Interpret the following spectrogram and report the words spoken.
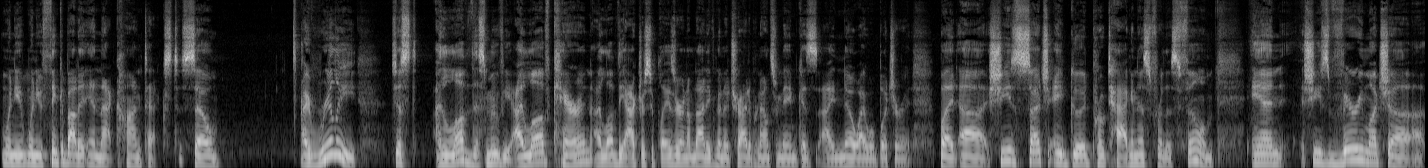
when you when you think about it in that context. So, I really just I love this movie. I love Karen. I love the actress who plays her, and I'm not even going to try to pronounce her name because I know I will butcher it but uh, she's such a good protagonist for this film, and she's very much uh,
